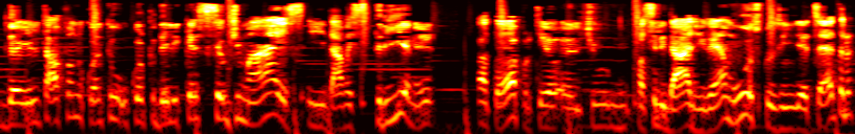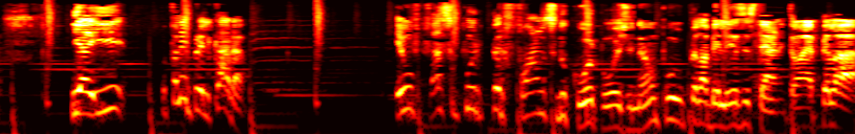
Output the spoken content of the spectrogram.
daí ele tava falando o quanto o corpo dele cresceu demais e dava estria nele, até porque ele tinha facilidade em ganhar músculos e etc. E aí, eu falei pra ele, cara, eu faço por performance do corpo hoje, não por, pela beleza externa. Então é pela,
